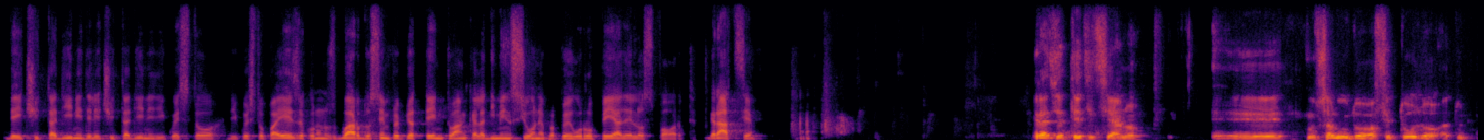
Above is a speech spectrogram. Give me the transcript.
dei cittadini e delle cittadine di questo, di questo paese con uno sguardo sempre più attento anche alla dimensione proprio europea dello sport. Grazie. Grazie a te Tiziano. Eh, un saluto affettuoso a tutti.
